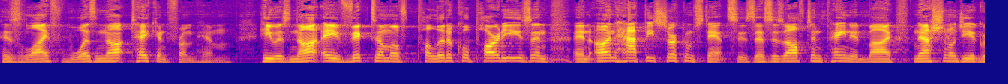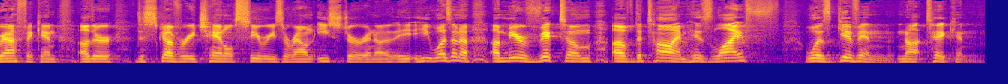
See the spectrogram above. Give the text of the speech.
His life was not taken from him. He was not a victim of political parties and, and unhappy circumstances, as is often painted by National Geographic and other Discovery Channel series around Easter. And uh, he wasn't a, a mere victim of the time. His life was given, not taken.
